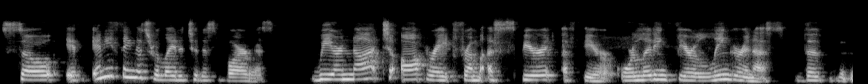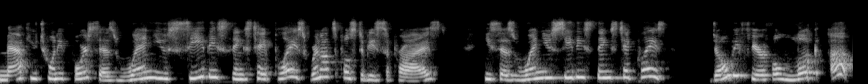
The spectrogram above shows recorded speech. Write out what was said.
So, if anything that's related to this virus, we are not to operate from a spirit of fear or letting fear linger in us. The Matthew 24 says, when you see these things take place, we're not supposed to be surprised. He says, when you see these things take place, don't be fearful, look up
